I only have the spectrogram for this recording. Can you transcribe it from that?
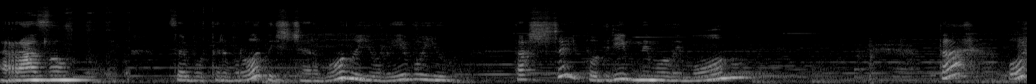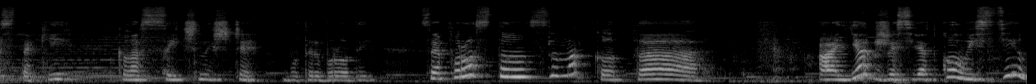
разом. Це бутерброди з червоною рибою та ще й подрібнемо лимону. Та ось такі класичні ще бутерброди. Це просто смакота. А як же святковий стіл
